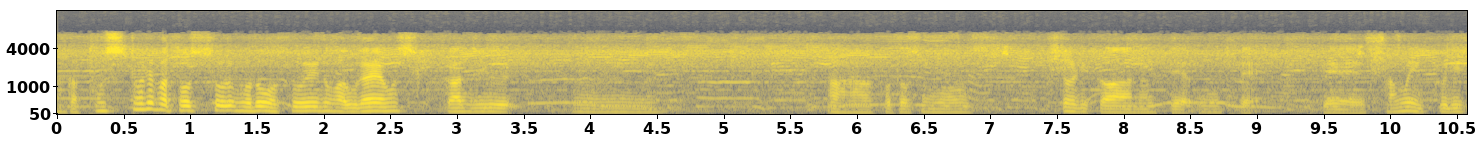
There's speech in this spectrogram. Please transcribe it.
なんか年取れば年取るほど、そういうのが羨ましく感じる、うん、ああ、今年も一人かなんて思って。で寒いクリス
